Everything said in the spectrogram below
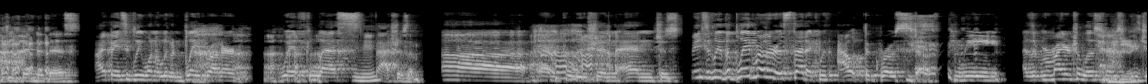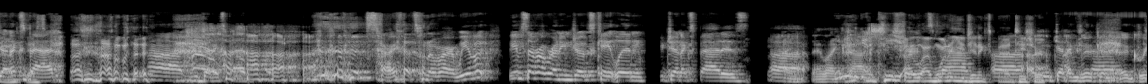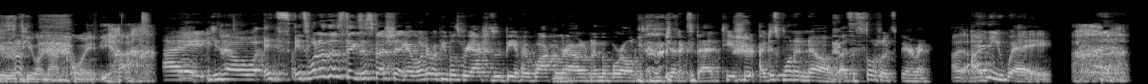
deep into this. I basically want to live in Blade Runner with less Mhm. fascism uh, and pollution and just basically the Blade Runner aesthetic without the gross stuff. Can we, as a reminder to listeners, eugenics bad. Uh, eugenics bad. Sorry, that's one of our. We have a, we have several running jokes. Caitlin, eugenics bad is. Uh, I like we need to that. I- I want a eugenics bad Uh, t-shirt. I'm going to agree with you on that point. Yeah. I, you know, it's it's one of those things. Especially, like, I wonder what people's reactions would be if I walk around in the world with a eugenics bad T-shirt. I just want to know as a social experiment. I, I, Anyway,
